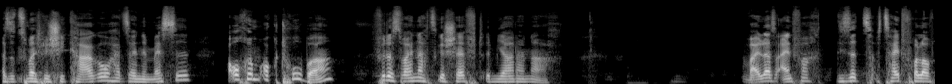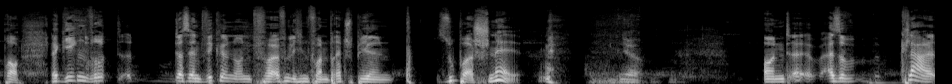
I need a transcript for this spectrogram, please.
also zum Beispiel Chicago, hat seine Messe auch im Oktober für das Weihnachtsgeschäft im Jahr danach. Weil das einfach diese Zeitvorlauf braucht. Dagegen wirkt äh, das Entwickeln und Veröffentlichen von Brettspielen super schnell. ja. Und äh, also klar,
